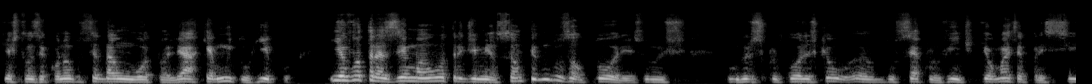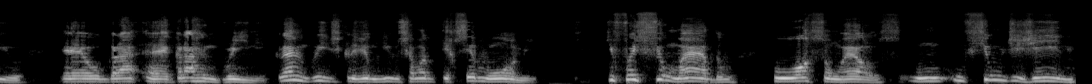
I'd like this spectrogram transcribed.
questões econômicas, você dá um outro olhar que é muito rico, e eu vou trazer uma outra dimensão. Tem um dos autores, um dos escritores que eu, do século XX que eu mais aprecio, é o Gra é, Graham Greene. Graham Greene escreveu um livro chamado Terceiro Homem, que foi filmado por Orson Welles, um, um, filme de gênio,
